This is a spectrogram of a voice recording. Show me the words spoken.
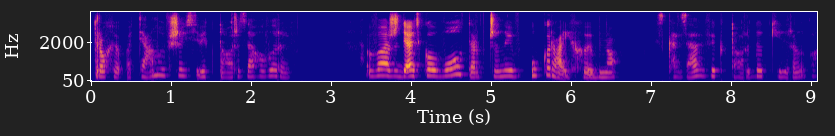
Трохи отямившись, Віктор заговорив. Ваш дядько Волтер вчинив украй хибно, сказав Віктор до Кірлова.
